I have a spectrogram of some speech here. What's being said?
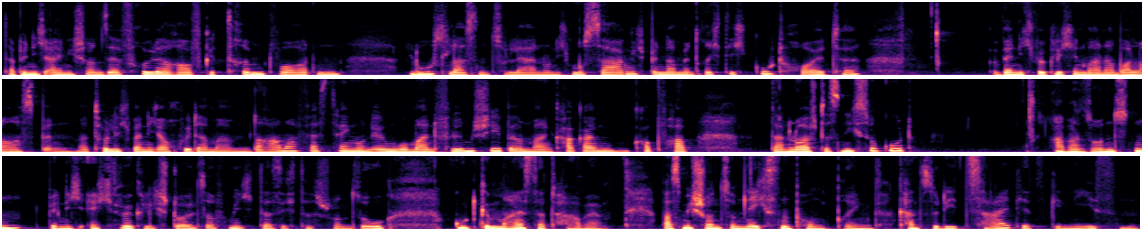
da bin ich eigentlich schon sehr früh darauf getrimmt worden, loslassen zu lernen. Und ich muss sagen, ich bin damit richtig gut heute, wenn ich wirklich in meiner Balance bin. Natürlich, wenn ich auch wieder in meinem Drama festhänge und irgendwo meinen Film schiebe und meinen Kacker im Kopf habe, dann läuft das nicht so gut. Aber ansonsten bin ich echt wirklich stolz auf mich, dass ich das schon so gut gemeistert habe. Was mich schon zum nächsten Punkt bringt. Kannst du die Zeit jetzt genießen,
